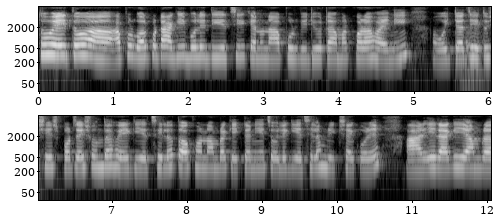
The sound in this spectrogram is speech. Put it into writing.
তো এই তো আপুর গল্পটা আগেই বলে দিয়েছি, কেননা আপুর ভিডিওটা আমার করা হয়নি। ওইটা যেহেতু শেষ পর্যায়ে সন্ধ্যা হয়ে গিয়েছিল, তখন আমরা কেকটা নিয়ে চলে গিয়েছিলাম রিক্সায় করে। আর এর আগেই আমরা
